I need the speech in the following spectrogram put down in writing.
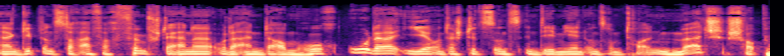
äh, gebt uns doch einfach fünf Sterne oder einen Daumen hoch oder ihr unterstützt uns, indem ihr in unserem tollen Merch-Shop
